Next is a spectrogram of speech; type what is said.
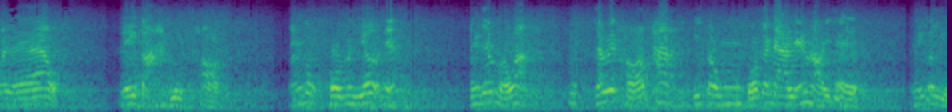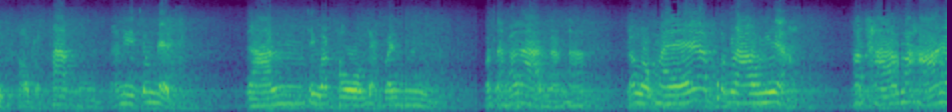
กันแล้ว นี่ก็หยุดถอดมันก็คนมันเยอะเนี่ยฉันก็บอกว่าฉันไปขอพักอีตรงหัวกระดาษยังหน่อยเถอะนนี้ก็หยุดถอดพักอันนี้สมเด็จหลานที่วัดโพจะเป็นพระสังฆราชนะคะแล้วบอกแหมพวกเราเนี่ยมาถามมหาน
